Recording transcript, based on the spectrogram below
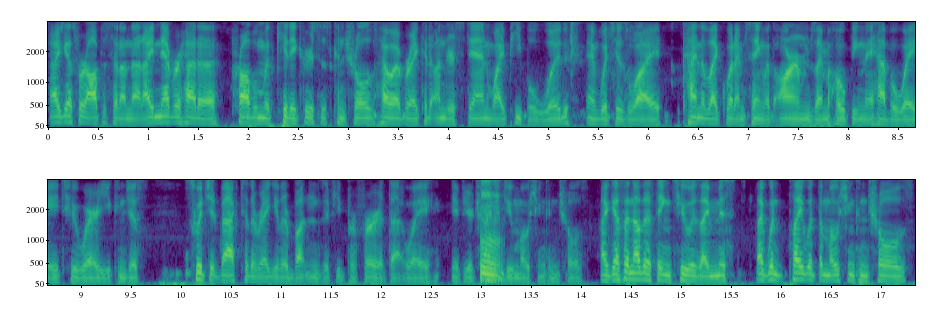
I guess we're opposite on that. I never had a problem with Kid Icarus's controls. However, I could understand why people would, and which is why, kind of like what I'm saying with ARMS, I'm hoping they have a way to where you can just switch it back to the regular buttons if you prefer it that way. If you're trying to mm. do motion controls, I guess another thing too is I missed like when play with the motion controls.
